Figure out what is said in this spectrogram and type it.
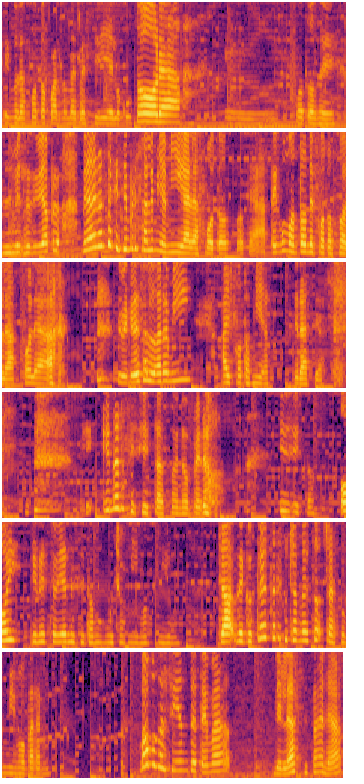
tengo las fotos cuando me recibí de locutora. Eh, fotos de, mi recibida, pero me da gracia que siempre sale mi amiga en las fotos. O sea, tengo un montón de fotos sola. Hola. Si me querés saludar a mí, hay fotos mías. Gracias. qué, qué narcisista sueno, pero insisto, hoy en este día necesitamos muchos mimos, mimos. Ya, de que ustedes estén escuchando esto, ya es un mimo para mí. Vamos al siguiente tema de la semana.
